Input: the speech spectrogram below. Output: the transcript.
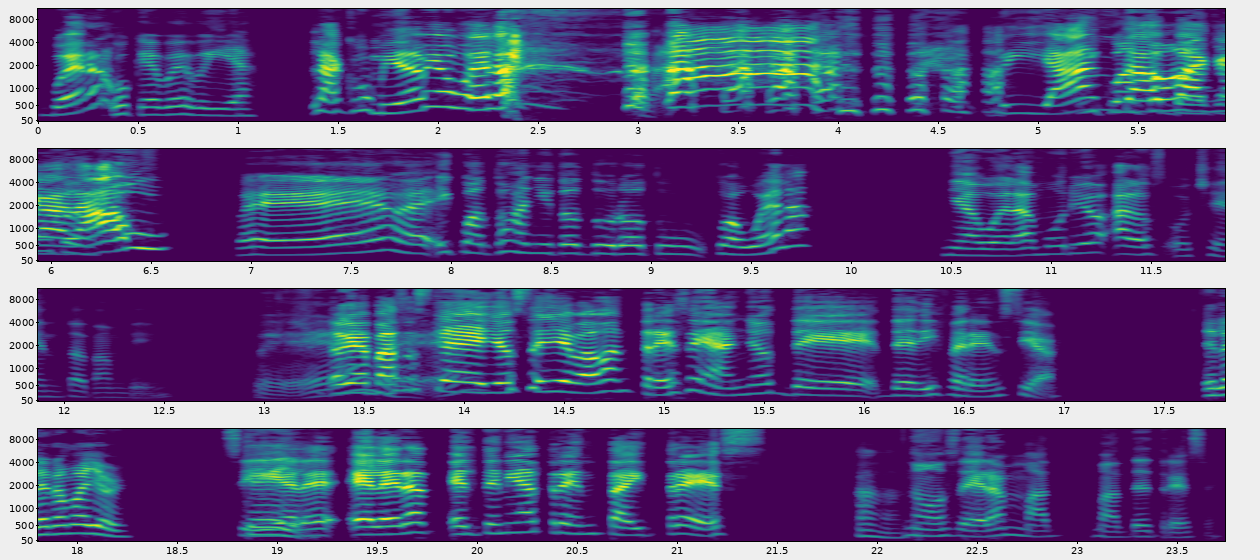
Bueno. O que bebía. La comida de mi abuela. ¡Ah! Vianda, bacalao. Pues, ¿Y cuántos añitos duró tu, tu, abuela? Mi abuela murió a los 80 también. Lo que pasa es que pues. ellos se llevaban 13 años de, de diferencia. ¿Él era mayor? Sí, él, e, él, era, él tenía 33 no, o sea, eran más, más de 13.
